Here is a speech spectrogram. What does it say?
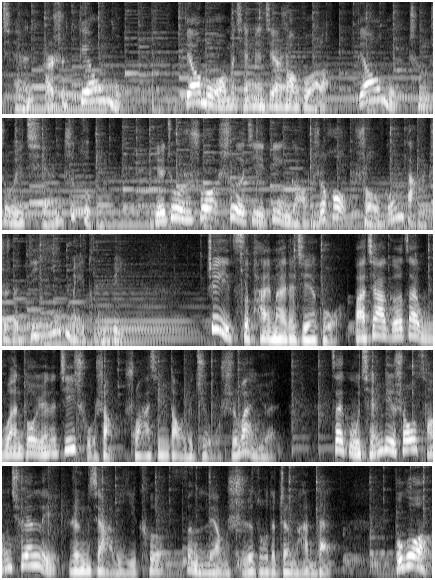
钱，而是雕母。雕母我们前面介绍过了，雕母称之为钱之祖，也就是说设计定稿之后手工打制的第一枚铜币。这次拍卖的结果，把价格在五万多元的基础上刷新到了九十万元，在古钱币收藏圈里扔下了一颗分量十足的震撼弹。不过，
